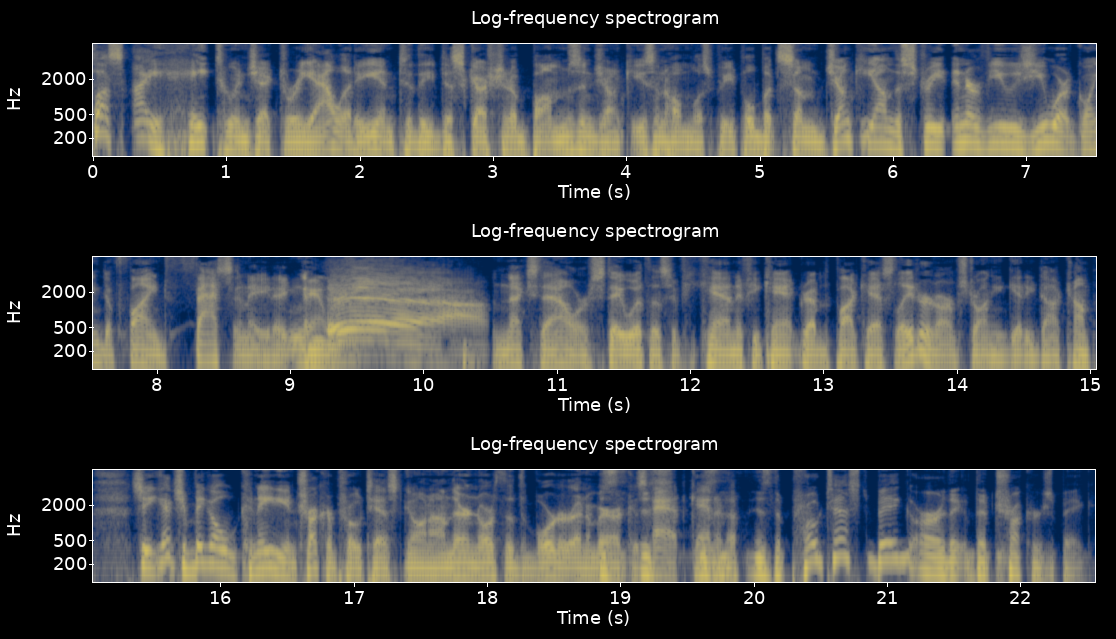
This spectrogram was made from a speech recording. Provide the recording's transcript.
Plus, I hate to inject reality into the discussion of bums and junkies and homeless people, but some junkie on the street interviews you are going to find fascinating. Can't. Next hour. Stay with us if you can. If you can't, grab the podcast later at armstrongandgetty.com. So you got your big old Canadian trucker protest going on there north of the border in America's Is- hat, Canada. Is, the protest big or are the, the truckers big?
